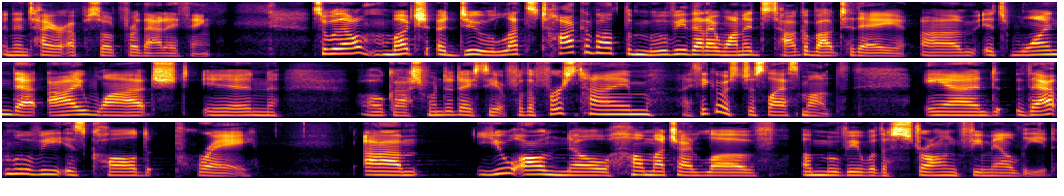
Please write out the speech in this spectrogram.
an entire episode for that. I think. So, without much ado, let's talk about the movie that I wanted to talk about today. Um, it's one that I watched in, oh gosh, when did I see it? For the first time, I think it was just last month. And that movie is called Prey. Um, you all know how much I love a movie with a strong female lead.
